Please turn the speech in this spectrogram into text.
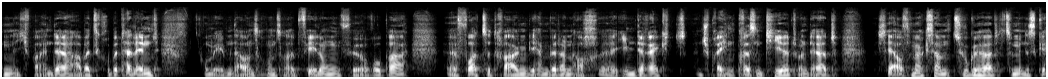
ich war in der Arbeitsgruppe Talent, um eben da unsere, unsere Empfehlungen für Europa äh, vorzutragen. Die haben wir dann auch äh, ihm direkt entsprechend präsentiert und er hat sehr aufmerksam zugehört, zumindest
